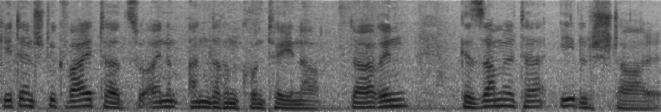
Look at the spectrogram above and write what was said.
geht ein Stück weiter zu einem anderen Container. Darin gesammelter Edelstahl.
